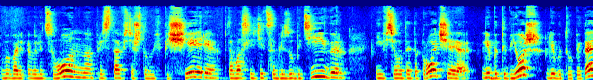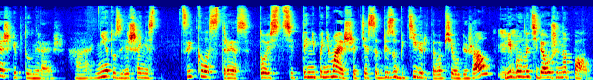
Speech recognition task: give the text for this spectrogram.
эволюционно. Представьте, что вы в пещере, на вас летит саблезубый тигр, и все вот это прочее. Либо ты бьешь, либо ты убегаешь, либо ты умираешь. А нету завершения цикла стресс. То есть ты не понимаешь, от тебя саблезубый тигр-то вообще убежал, mm-hmm. либо он на тебя уже напал.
